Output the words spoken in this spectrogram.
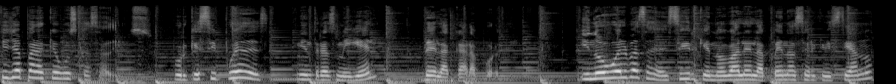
que ya para qué buscas a Dios, porque sí puedes, mientras Miguel dé la cara por ti. Y no vuelvas a decir que no vale la pena ser cristiano,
